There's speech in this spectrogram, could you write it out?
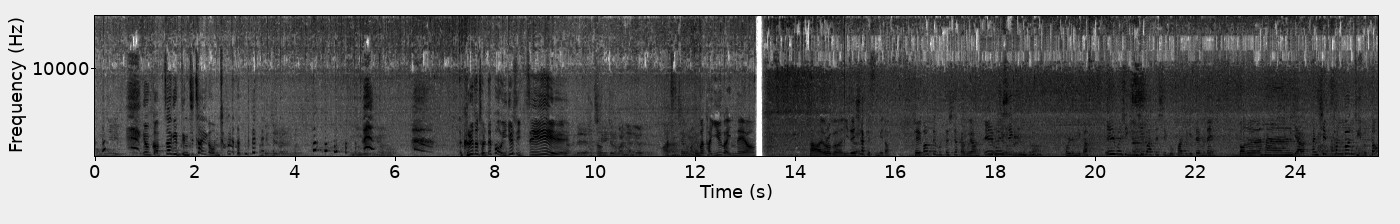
몸일이. 야, 갑자기 등치 차이가 엄청난데? 단백질 많이 먹었지. 운동 열심히 하고. 그래도 절대 파워 이길 수 있지. 아, 근데 하체 위주로 많이 안 해요. 아, 상체로 많이 뭔가 다 이유가 있네요. 자, 여러분, 이제 시작했습니다. 100와트부터 시작하고요. 1분씩 걸리는구나. 걸립니까? 1분씩 20와트씩 높아지기 때문에 저는 한약한 13분 뒤부터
